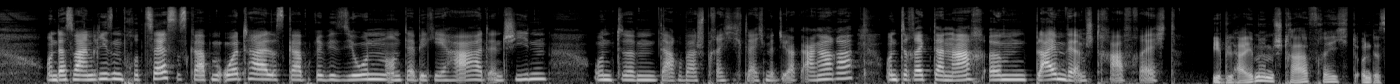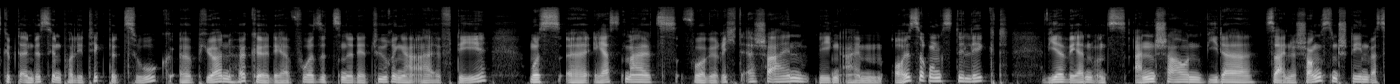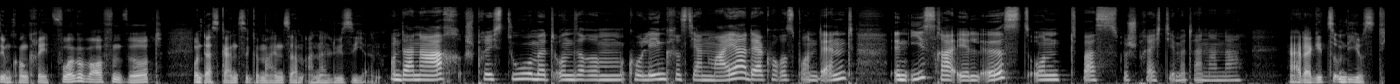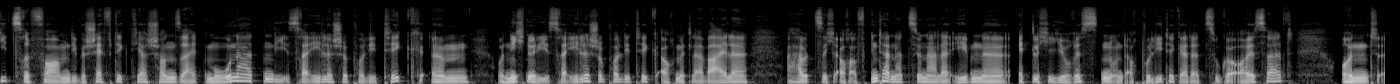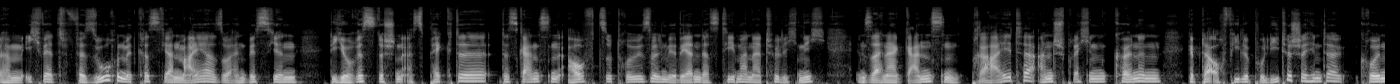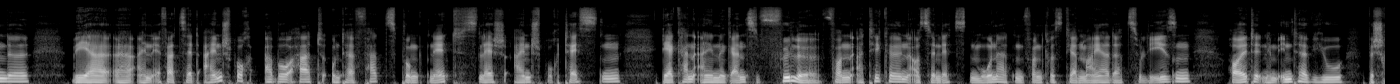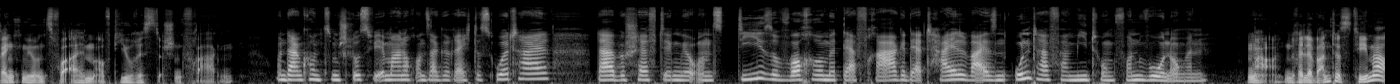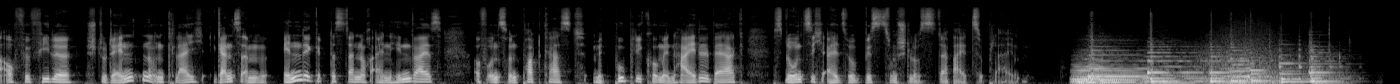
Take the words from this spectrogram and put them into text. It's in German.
Und das war ein Riesenprozess. Es gab ein Urteil, es gab Revisionen und der BGH hat entschieden. Und ähm, darüber spreche ich gleich mit Jörg Angerer. Und direkt danach ähm, bleiben wir im Strafrecht. Wir bleiben im Strafrecht und es gibt ein bisschen Politikbezug. Äh, Björn Höcke, der Vorsitzende der Thüringer AfD, muss äh, erstmals vor Gericht erscheinen wegen einem Äußerungsdelikt. Wir werden uns anschauen, wie da seine Chancen stehen, was ihm konkret vorgeworfen wird und das Ganze gemeinsam analysieren. Und danach sprichst du mit unserem Kollegen Christian Mayer, der Korrespondent in Israel ist. Und was besprecht ihr miteinander? Ja, da geht es um die Justizreform. Die beschäftigt ja schon seit Monaten die israelische Politik ähm, und nicht nur die israelische Politik, auch mittlerweile hat sich auch auf internationaler Ebene etliche Juristen und auch Politiker dazu geäußert. Und ähm, ich werde versuchen, mit Christian Mayer so ein bisschen die juristischen Aspekte des Ganzen aufzudröseln. Wir werden das Thema natürlich nicht in seiner ganzen Breite ansprechen können. Gibt da auch viele politische Hintergründe. Wer äh, ein FAZ-Einspruch-Abo hat unter faz.net slash Einspruch testen, der kann eine ganze Fülle von Artikeln aus den letzten Monaten von Christian Mayer dazu lesen. Heute in dem Interview beschränken wir uns vor allem auf die juristischen Fragen. Und dann kommt zum Schluss wie immer noch unser gerechtes Urteil. Da beschäftigen wir uns diese Woche mit der Frage der teilweisen Untervermietung von Wohnungen. Ja, ein relevantes Thema, auch für viele Studenten. Und gleich ganz am Ende gibt es dann noch einen Hinweis auf unseren Podcast mit Publikum in Heidelberg. Es lohnt sich also bis zum Schluss dabei zu bleiben.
